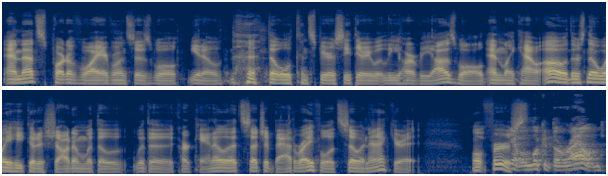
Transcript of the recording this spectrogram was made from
And that's part of why everyone says, well, you know, the old conspiracy theory with Lee Harvey Oswald, and like how, oh, there's no way he could have shot him with a with a Carcano. That's such a bad rifle. It's so inaccurate. Well, first, yeah, well, look at the round.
